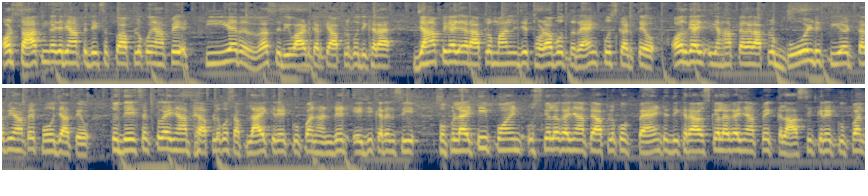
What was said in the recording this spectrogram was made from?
और साथ में गाइज़ यहाँ पे देख सकते हो आप लोग को यहाँ पे टीयर रस रिवार्ड करके आप लोग को दिख रहा है जहाँ पे गाइज़ अगर आप लोग मान लीजिए थोड़ा बहुत रैंक पुश करते हो और गाइज़ यहाँ पे अगर आप लोग गोल्ड टीयर तक यहाँ पे पहुँच जाते हो तो देख सकते हो यहाँ पे आप लोग को supply crate coupon hundred AG currency popularity point उसके अलावा यहाँ पे आप लोग को पैंट दिख रहा है, उसके अलावा यहाँ पे क्लासिक रेट कूपन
